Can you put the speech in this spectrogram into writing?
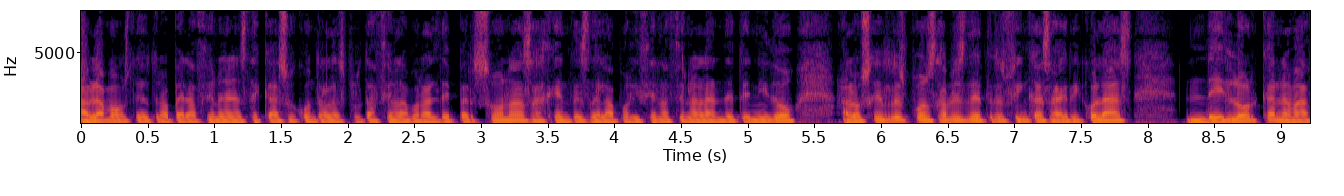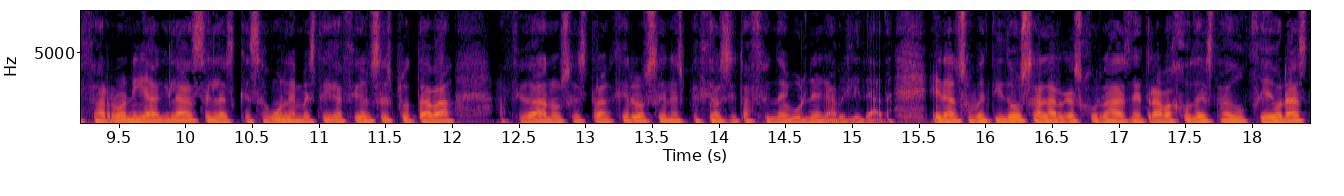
Hablamos de otra operación, en este caso contra la explotación laboral de personas. Agentes de la Policía Nacional han detenido a los seis responsables de tres fincas agrícolas de Lorca, Namazarrón y Águilas, en las que, según la investigación, se explotaba a ciudadanos extranjeros en especial situación de vulnerabilidad. Eran sometidos a largas jornadas de trabajo de hasta 12 horas,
